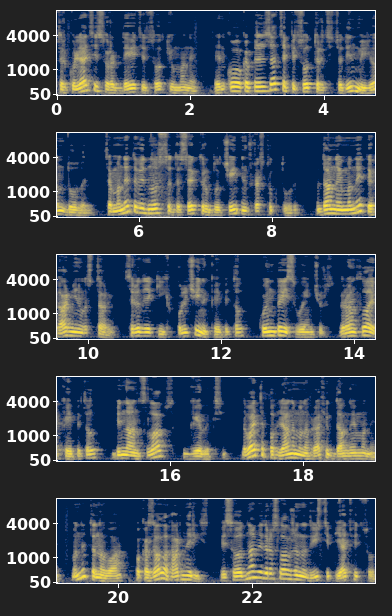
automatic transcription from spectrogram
в циркуляції 49% монет. Ринкова капіталізація 531 мільйон доларів. Ця монета відноситься до сектору блокчейн інфраструктури. У даної монети гарні інвестори, серед яких Polychain Capital, Coinbase Ventures, Dragonfly Capital, Binance Labs, Galaxy. Давайте поглянемо на графік даної монети. Монета нова, показала гарний ріст. Від свого відросла вже на 205%.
